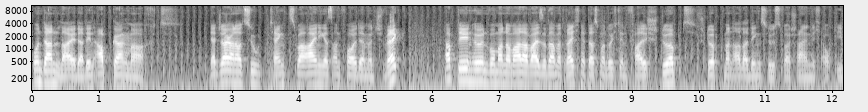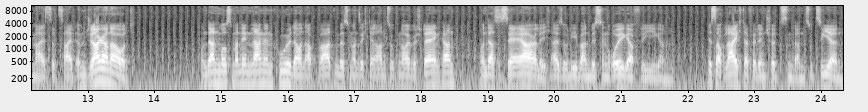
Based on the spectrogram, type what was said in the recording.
und dann leider den Abgang macht. Der Juggernaut Suit tankt zwar einiges an Voll Damage weg, ab den Höhen, wo man normalerweise damit rechnet, dass man durch den Fall stirbt, stirbt man allerdings höchstwahrscheinlich auch die meiste Zeit im Juggernaut. Und dann muss man den langen Cooldown abwarten, bis man sich den Anzug neu bestellen kann und das ist sehr ärgerlich, also lieber ein bisschen ruhiger fliegen. Ist auch leichter für den Schützen dann zu zielen.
